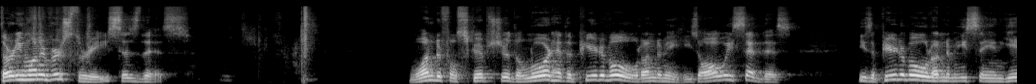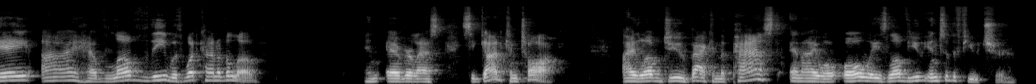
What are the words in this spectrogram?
31 and verse 3 says this Wonderful scripture. The Lord hath appeared of old unto me. He's always said this. He's appeared of old unto me, saying, Yea, I have loved thee with what kind of a love? An everlasting. See, God can talk. I loved you back in the past, and I will always love you into the future.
